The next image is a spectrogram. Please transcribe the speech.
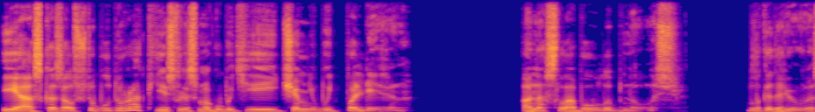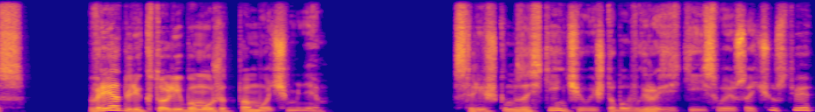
я сказал, что буду рад, если смогу быть ей чем-нибудь полезен. Она слабо улыбнулась. Благодарю вас. Вряд ли кто-либо может помочь мне. Слишком застенчивый, чтобы выразить ей свое сочувствие,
